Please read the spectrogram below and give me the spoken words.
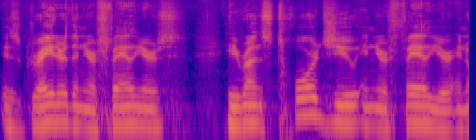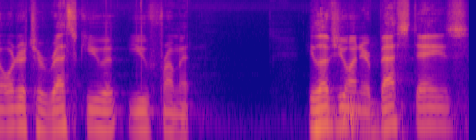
is greater than your failures. He runs towards you in your failure in order to rescue you from it. He loves you on your best days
